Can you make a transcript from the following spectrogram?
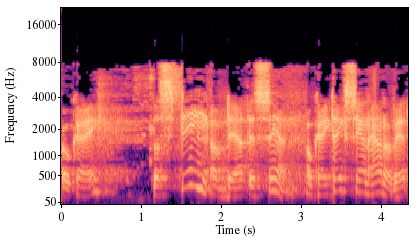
Okay? The sting of death is sin. Okay, take sin out of it,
